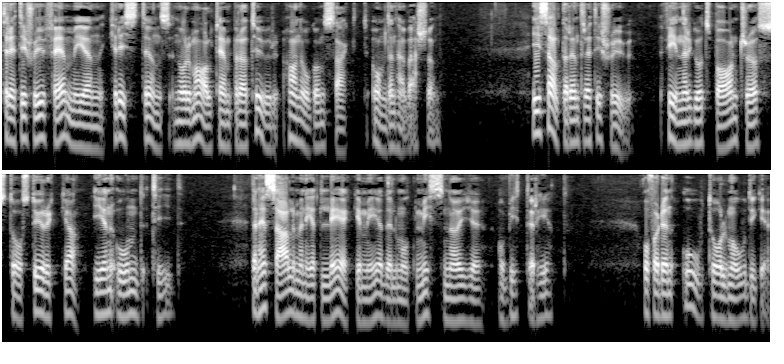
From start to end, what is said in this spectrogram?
37,5 i en kristens normaltemperatur har någon sagt om den här versen. I Saltaren 37 finner Guds barn tröst och styrka i en ond tid. Den här salmen är ett läkemedel mot missnöje och bitterhet. Och för den otålmodige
